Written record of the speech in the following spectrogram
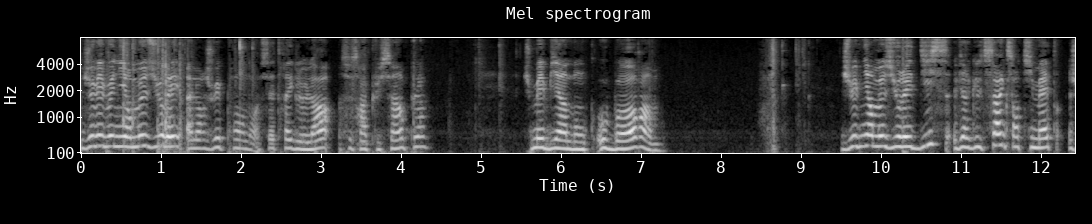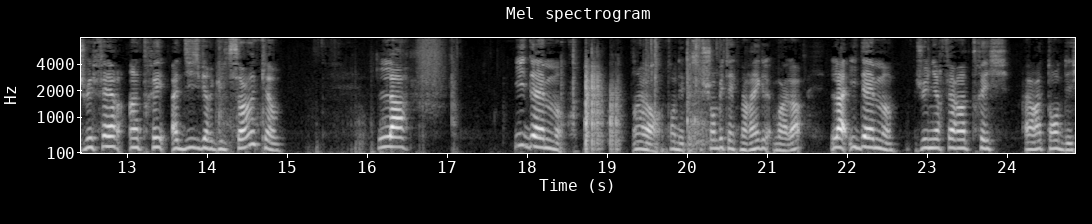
Je vais venir mesurer. Alors, je vais prendre cette règle-là. Ce sera plus simple. Je mets bien donc au bord. Je vais venir mesurer 10,5 cm. Je vais faire un trait à 10,5. Là, idem. Alors, attendez, parce que je suis embêtée avec ma règle. Voilà. Là, idem. Je vais venir faire un trait. Alors, attendez.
